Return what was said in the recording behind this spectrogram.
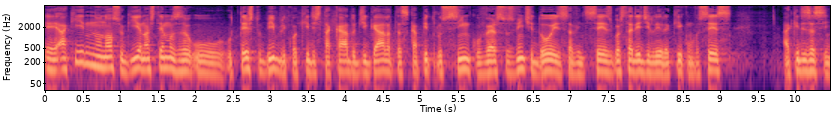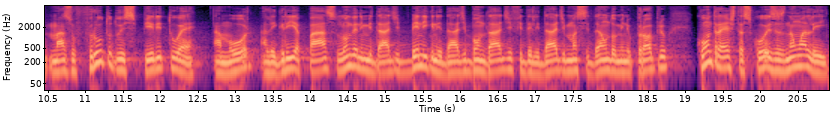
É, aqui no nosso guia nós temos o, o, texto bíblico aqui destacado de Gálatas capítulo 5, versos 22 a 26. Gostaria de ler aqui com vocês. Aqui diz assim: Mas o fruto do Espírito é amor, alegria, paz, longanimidade, benignidade, bondade, fidelidade, mansidão, domínio próprio. Contra estas coisas não há lei.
